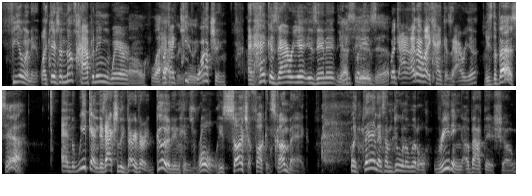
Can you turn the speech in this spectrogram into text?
feeling it. Like there's enough happening where Oh, like I keep Here we go. watching, and Hank Azaria is in it. Yes, he he plays is. Yeah, like I, and I like Hank Azaria. he's the best. Yeah. And the Weeknd is actually very, very good in his role. He's such a fucking scumbag. But then, as I'm doing a little reading about this show,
